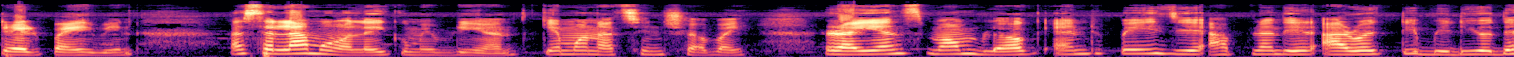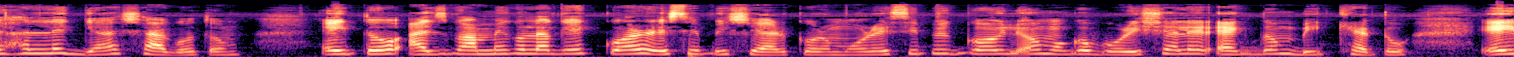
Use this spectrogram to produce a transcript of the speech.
টের পাইবেন। আসসালামু আলাইকুম এভরিয়ান, কেমন আছেন সবাই? রায়ান্স মম ব্লগ অ্যান্ড পেজে আপনাদের আরও একটি ভিডিও দেখার লেগিয়া স্বাগতম। এই তো, আজকে আমি লগে কর রেসিপি শেয়ার করব। রেসিপি গইল মগো বরিশালের একদম বিখ্যাত। এই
